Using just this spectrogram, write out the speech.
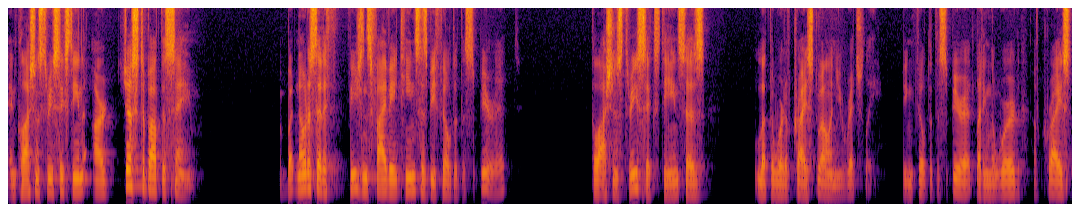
and Colossians 3 16 are just about the same. But notice that Ephesians 5 18 says, Be filled with the Spirit. Colossians 3 16 says, Let the word of Christ dwell in you richly. Being filled with the Spirit, letting the word of Christ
